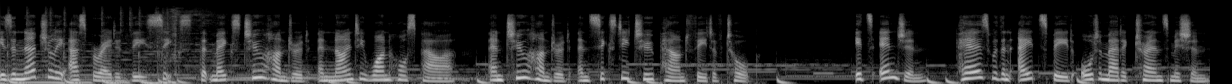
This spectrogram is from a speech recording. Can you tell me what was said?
is a naturally aspirated V6 that makes 291 horsepower and 262 pound-feet of torque. Its engine pairs with an 8-speed automatic transmission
